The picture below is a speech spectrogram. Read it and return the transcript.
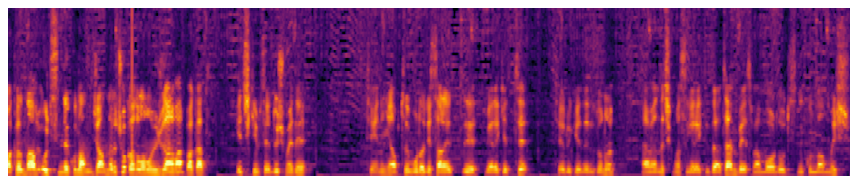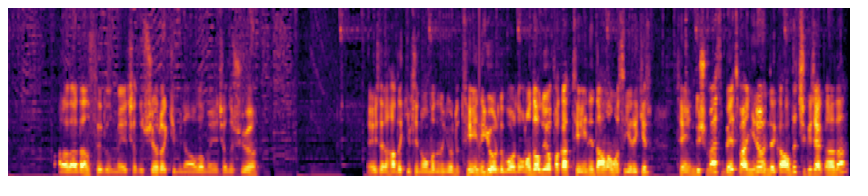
Bakalım ne yapacak. Ultisini de kullandı. Canları çok az olan oyuncular var fakat hiç kimse düşmedi. Tain'in yaptığı burada cesaretli bir hareketti. Tebrik ederiz onu. Hemen de çıkması gerekti zaten. Batman bu arada ultisini kullanmış. Aralardan sıyrılmaya çalışıyor. Rakibini avlamaya çalışıyor. Ejderhada kimsenin olmadığını gördü. Tain'i gördü bu arada. Ona dalıyor fakat Tain'i dalmaması gerekir. Tain düşmez. Batman yine önde kaldı. Çıkacak aradan.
